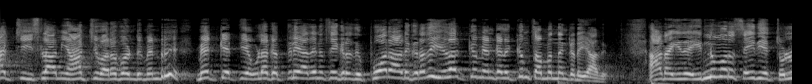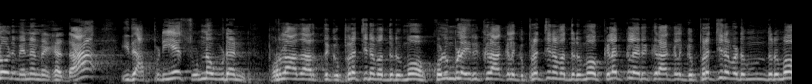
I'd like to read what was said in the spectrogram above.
ஆட்சி இஸ்லாமிய ஆட்சி வர வேண்டும் என்று மேற்கத்திய உலகத்திலே அதை என்ன செய்கிறது? போராடுகிறது. இதற்கும் எங்களுக்கும் சம்பந்தம் கிடையாது. ஆனா இதை இன்னும் ஒரு செய்தியை சொல்லணும் என்னன்னு கேட்டா இது அப்படியே சொன்னவுடன் பொருளாதாரத்துக்கு பிரச்சனை வந்துடுமோ? கொழும்புல இருக்கிறாக்களுக்கு பிரச்சனை வந்துடுமோ? கிழக்குல இருக்கிறாக்களுக்கு பிரச்சனை வந்துடுமோ?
